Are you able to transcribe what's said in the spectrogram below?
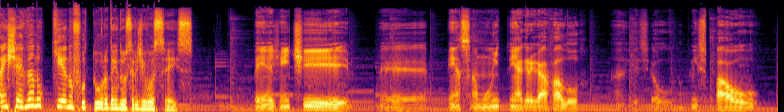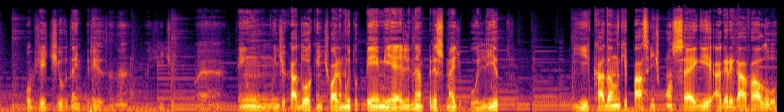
Tá enxergando o que no futuro da indústria de vocês? Bem, a gente é, pensa muito em agregar valor. Né? Esse é o principal objetivo da empresa, né? A gente é, tem um indicador que a gente olha muito PML, né? Preço médio por litro. E cada ano que passa a gente consegue agregar valor.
